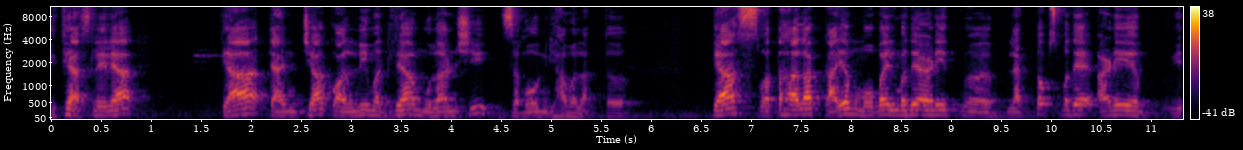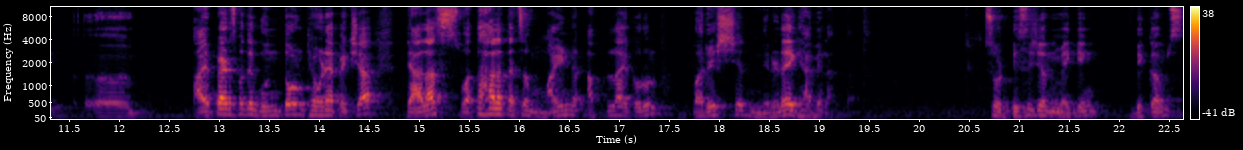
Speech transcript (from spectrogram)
तिथे असलेल्या त्या त्यांच्या कॉलनीमधल्या मुलांशी जमवून घ्यावं लागतं. त्या स्वतःला कायम मोबाईलमध्ये आणि लॅपटॉप्समध्ये आणि आयपॅड्समध्ये गुंतवून ठेवण्यापेक्षा त्याला स्वतःला त्याचं माइंड अप्लाय करून बरेचसे निर्णय घ्यावे लागतात. So decision making becomes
